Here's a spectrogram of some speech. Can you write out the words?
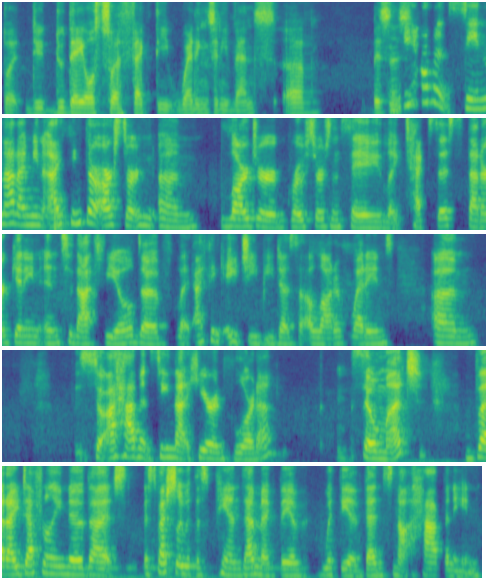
but do, do they also affect the weddings and events uh, business we haven't seen that i mean i think there are certain um, larger grocers in say like texas that are getting into that field of like i think heb does a lot of weddings um, so i haven't seen that here in florida mm. so much but I definitely know that, especially with this pandemic, they have with the events not happening,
